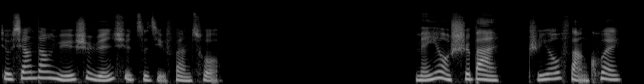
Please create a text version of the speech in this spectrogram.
就相当于是允许自己犯错。没有失败，只有反馈。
